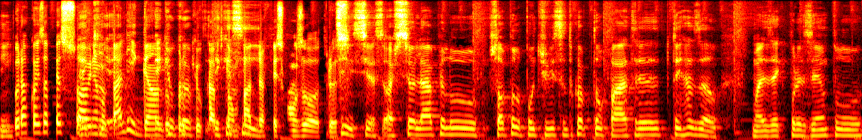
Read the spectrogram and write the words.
Sim. Pura coisa pessoal, é que, ele não tá ligando é que o, pro que o Capitão é que, assim, Pátria fez com os outros. Sim, sim, acho que se olhar pelo, só pelo ponto de vista do Capitão Pátria, tu tem razão. Mas é que, por exemplo,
